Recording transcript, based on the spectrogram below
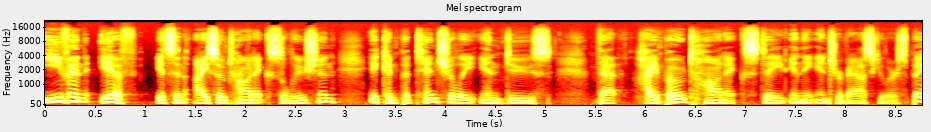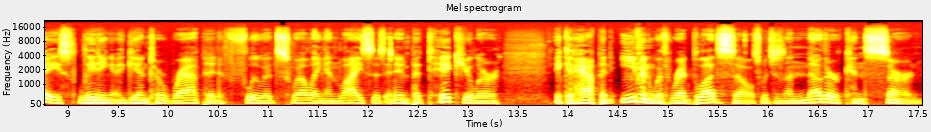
even if it's an isotonic solution, it can potentially induce that hypotonic state in the intravascular space, leading again to rapid fluid swelling and lysis. And in particular, it could happen even with red blood cells, which is another concern.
